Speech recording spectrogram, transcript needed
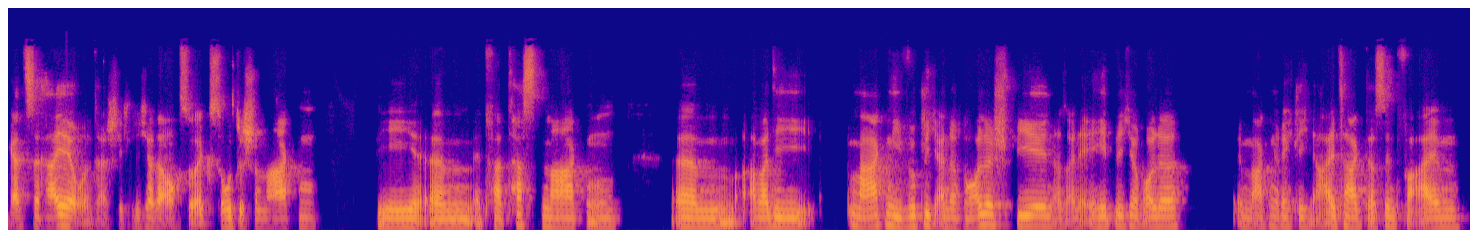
ganze Reihe unterschiedlicher, da auch so exotische Marken wie ähm, etwa Tastmarken, ähm, aber die Marken, die wirklich eine Rolle spielen, also eine erhebliche Rolle im markenrechtlichen Alltag, das sind vor allem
